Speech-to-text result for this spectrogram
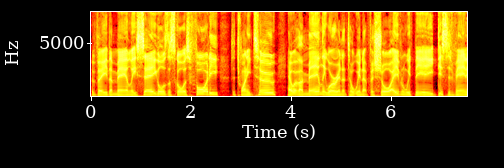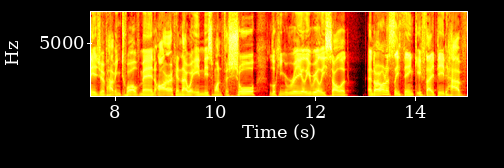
v the Manly Seagulls. The score was 40 to 22. However, Manly were in it to win it for sure. Even with the disadvantage of having 12 men, I reckon they were in this one for sure, looking really, really solid. And I honestly think if they did have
